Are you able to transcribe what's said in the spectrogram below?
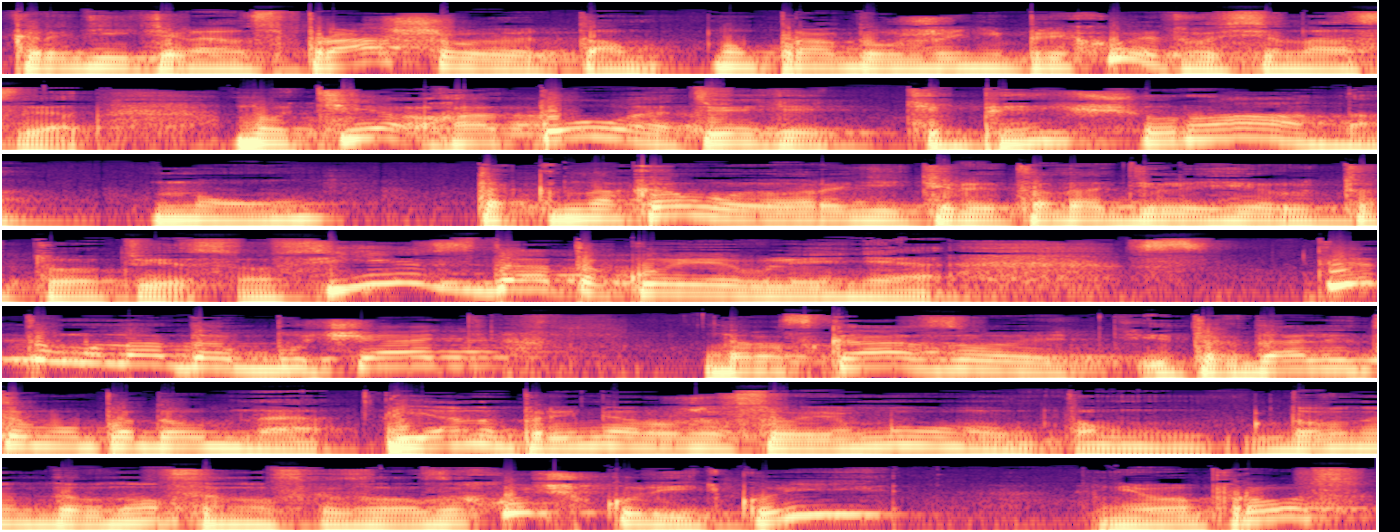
к родителям, спрашивают там, ну, правда, уже не приходят 18 лет, но те готовы ответить, тебе еще рано. Ну, так на кого родители тогда делегируют эту ответственность? Есть, да, такое явление. Этому надо обучать рассказывать и так далее и тому подобное. Я, например, уже своему там, давным-давно сыну сказал, захочешь курить, кури, не вопрос.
